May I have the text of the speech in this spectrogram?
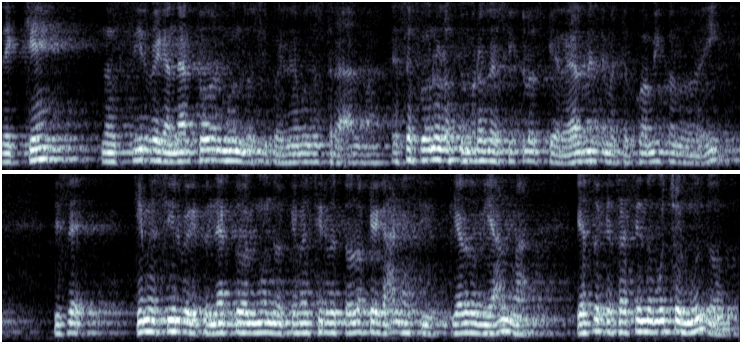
¿de qué nos sirve ganar todo el mundo si perdemos nuestra alma? Ese fue uno de los primeros versículos que realmente me tocó a mí cuando lo leí. Dice, ¿qué me sirve tener todo el mundo? ¿Qué me sirve todo lo que gane si pierdo mi alma? Y es lo que está haciendo mucho el mundo.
